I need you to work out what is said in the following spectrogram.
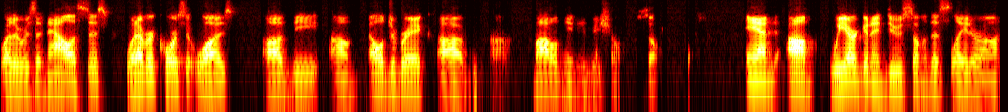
whether it was analysis, whatever course it was, uh, the um, algebraic uh, uh, model needed to be shown. So, and um, we are going to do some of this later on.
